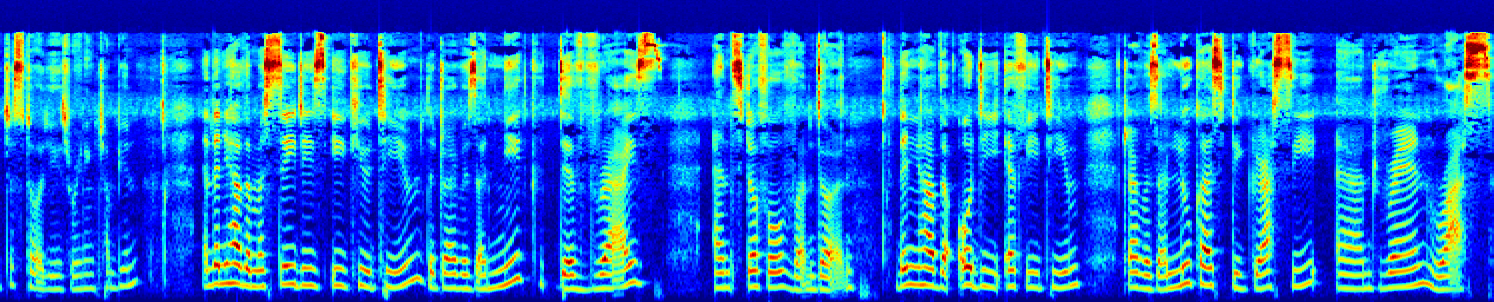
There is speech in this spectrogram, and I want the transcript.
I just told you he's reigning champion. And then you have the Mercedes EQ team. The drivers are Nyck De Vries and Stoffel Vandoorne. Then you have the Audi FE team. Drivers are Lucas Di Grassi and René Rast.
